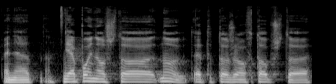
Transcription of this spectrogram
Понятно. Я понял, что, ну, это тоже в топ, что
